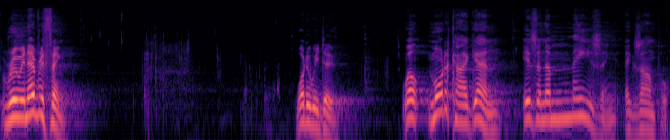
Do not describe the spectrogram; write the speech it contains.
ruin everything. What do we do? Well, Mordecai, again, is an amazing example.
